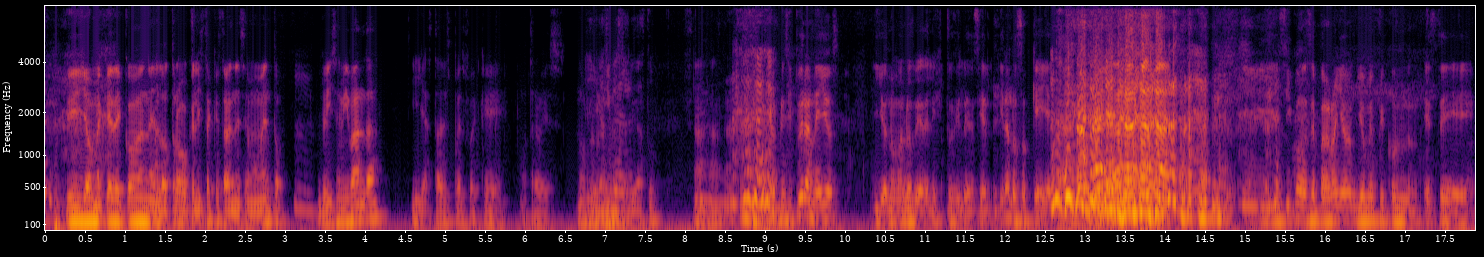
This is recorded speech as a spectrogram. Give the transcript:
y yo me quedé con el otro vocalista que estaba en ese momento. Mm. Yo hice mi banda y hasta después fue que otra vez nos Y y reunimos. saludas tú. Ajá. Al principio eran ellos. Y yo nomás los veía de lejitos y le decía, íralos ok. allá". y sí, cuando se separaron, yo, yo me fui con este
